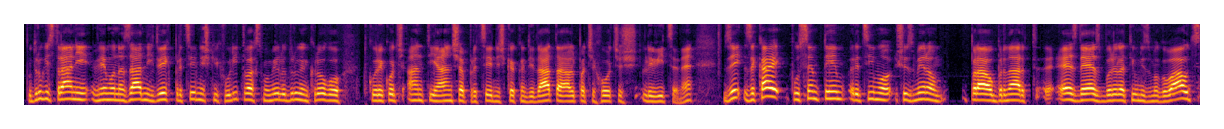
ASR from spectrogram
Po drugi strani, vemo, na zadnjih dveh predsedniških volitvah smo imeli v drugem krogu tako rekoč anti-janša predsedniška kandidata ali pa če hočeš levice. Zdaj, zakaj po vsem tem recimo še zmerom pravi Bernard, SDS bo relativni zmagovalec,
